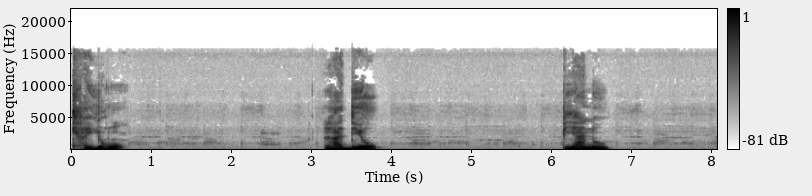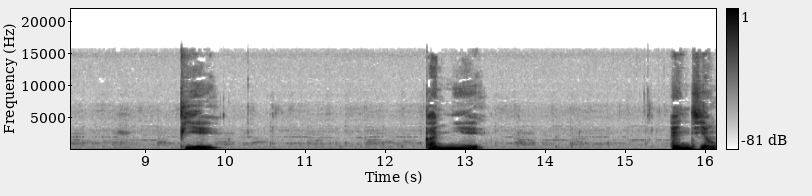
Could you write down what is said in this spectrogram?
crayon, radio, piano, pied, panier, indien,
